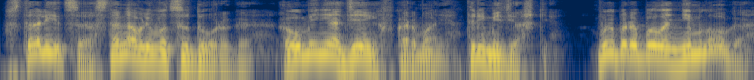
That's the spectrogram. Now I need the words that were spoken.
В столице останавливаться дорого, а у меня денег в кармане, три медяшки. Выбора было немного,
